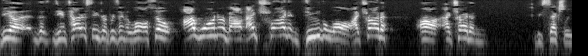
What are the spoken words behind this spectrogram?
The, uh, the, the entire stage represented law. So I wander about and I try to do the law. I try to, uh, I try to be sexually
